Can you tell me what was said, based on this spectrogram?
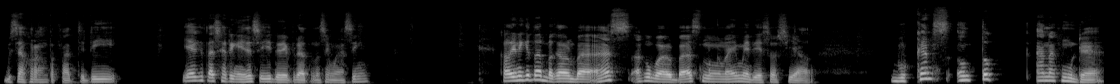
bisa kurang tepat. Jadi ya kita sharing aja sih dari berat masing-masing. Kali ini kita bakal bahas, aku bakal bahas mengenai media sosial. Bukan untuk anak muda,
